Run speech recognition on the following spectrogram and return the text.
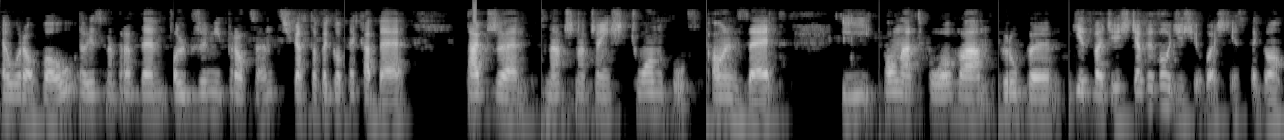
Europą to jest naprawdę olbrzymi procent światowego PKB. Także znaczna część członków ONZ i ponad połowa grupy G20 wywodzi się właśnie z tego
